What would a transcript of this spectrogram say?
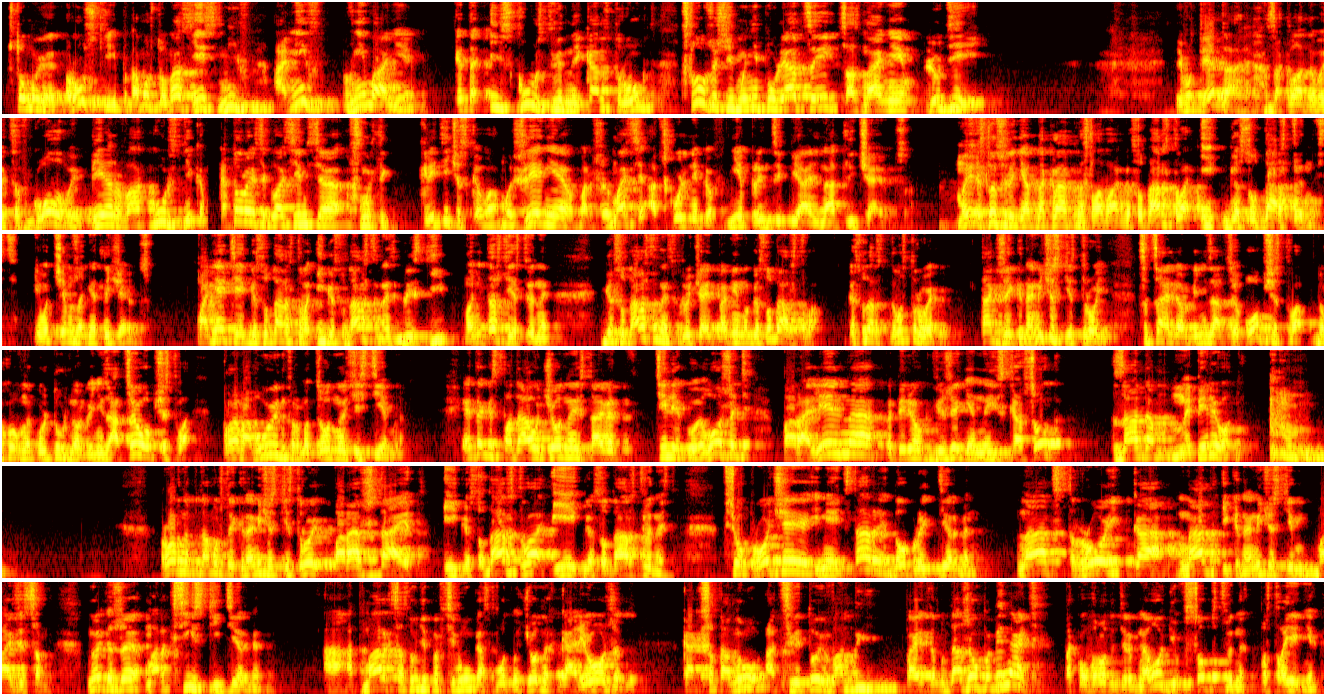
что мы русские, потому что у нас есть миф. А миф, внимание, это искусственный конструкт, служащий манипуляцией сознанием людей. И вот это закладывается в головы первокурсникам, которые, согласимся, в смысле критического мышления в большой массе от школьников не принципиально отличаются. Мы слышали неоднократно слова государство и государственность. И вот чем же они отличаются? Понятия государства и государственность близки, но не тождественны. Государственность включает помимо государства, государственного строя, также экономический строй, социальную организацию общества, духовно-культурную организацию общества, правовую информационную систему. Это, господа ученые, ставят телегу и лошадь параллельно, поперек движения наискосок, задом наперед. Ровно потому, что экономический строй порождает и государство, и государственность. Все прочее имеет старый добрый термин – надстройка над экономическим базисом. Но это же марксистский термин. А от Маркса, судя по всему, господ ученых корежит, как сатану от святой воды. Поэтому даже упоминать такого рода терминологию в собственных построениях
